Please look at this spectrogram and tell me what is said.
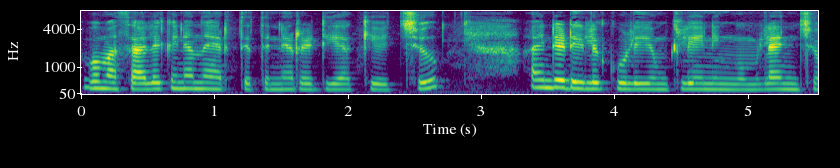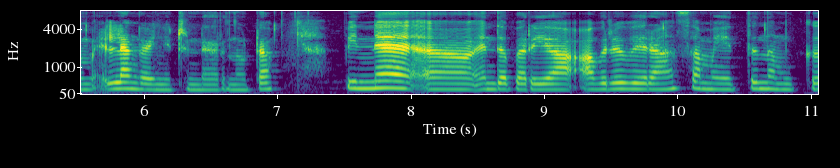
അപ്പോൾ മസാലയൊക്കെ ഞാൻ നേരത്തെ തന്നെ റെഡിയാക്കി വെച്ചു. അതിന്റെ ഇടയിൽ കുളിയും ക്ലീനിങ്ങും ലഞ്ചും എല്ലാം കഴിഞ്ഞിട്ടുണ്ടായിരുന്നു കേട്ടോ. പിന്നെ എന്താ പറയുക അവർ വരാൻ സമയത്ത് നമുക്ക്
